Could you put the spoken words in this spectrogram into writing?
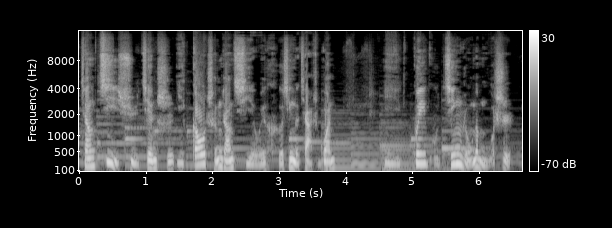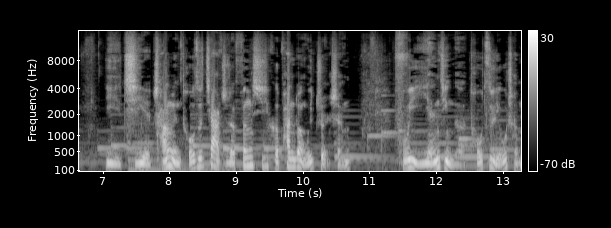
将继续坚持以高成长企业为核心的价值观，以硅谷金融的模式，以企业长远投资价值的分析和判断为准绳，辅以严谨的投资流程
